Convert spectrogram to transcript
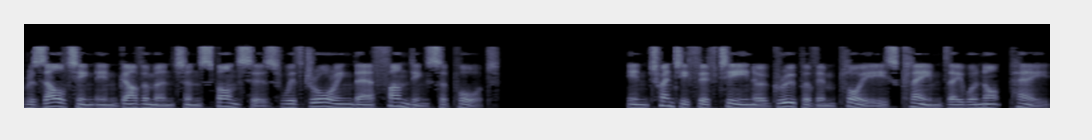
resulting in government and sponsors withdrawing their funding support. In 2015 a group of employees claimed they were not paid.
